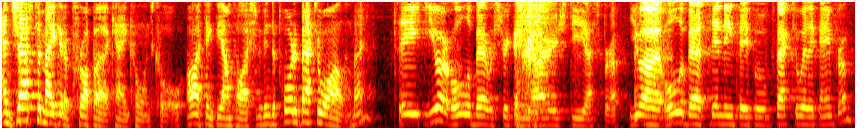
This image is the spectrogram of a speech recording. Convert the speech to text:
And just to make it a proper Kane Cornes call, I think the umpire should have been deported back to Ireland, mate. See, you are all about restricting the Irish diaspora. You are all about sending people back to where they came from,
